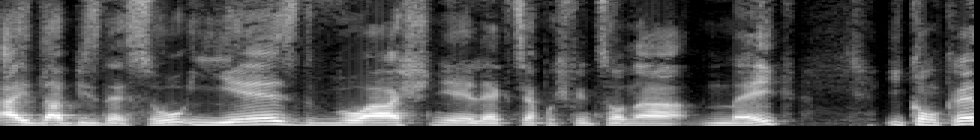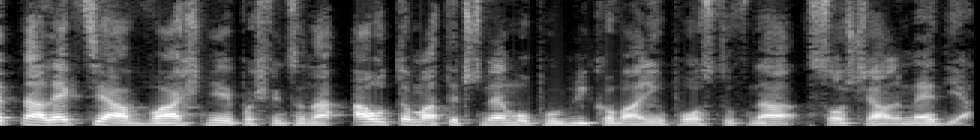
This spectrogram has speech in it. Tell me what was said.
AI dla biznesu jest właśnie lekcja poświęcona Make i konkretna lekcja właśnie poświęcona automatycznemu publikowaniu postów na social media.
